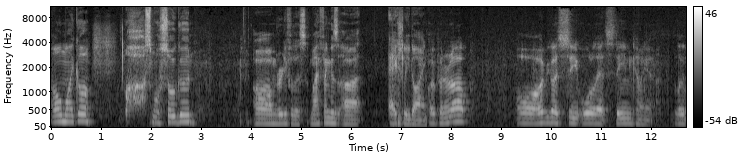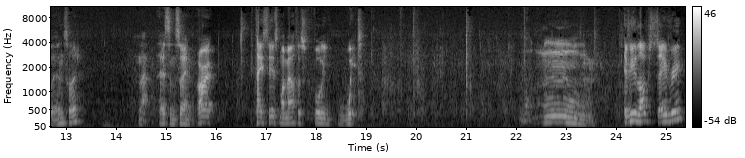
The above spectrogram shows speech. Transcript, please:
Oh my god. Oh, smells so good. Oh, I'm ready for this. My fingers are actually dying. Open it up. Oh, I hope you guys see all of that steam coming out. Look at the inside. Nah, that's insane. Alright, taste test. My mouth is fully wet. Mmm. If you love savory,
